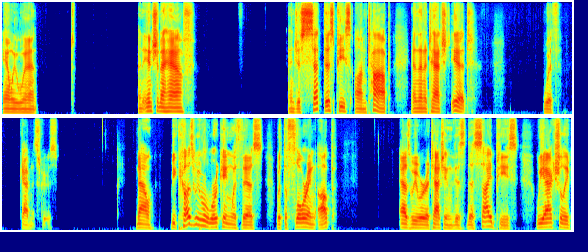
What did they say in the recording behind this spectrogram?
and we went an inch and a half and just set this piece on top and then attached it with cabinet screws. Now, because we were working with this with the flooring up as we were attaching this this side piece, we actually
